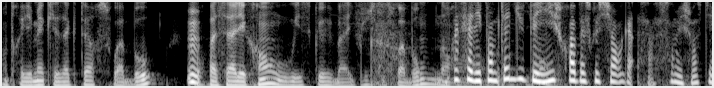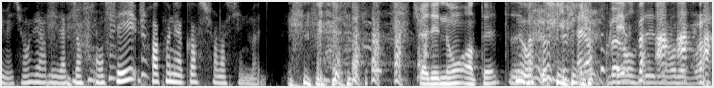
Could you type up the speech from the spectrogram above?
entre guillemets que les acteurs soient beaux Mm. pour passer à l'écran ou est-ce que bah, il faut juste qu'ils soient bons dans- Après, ça dépend peut-être du pays, je crois, parce que si on regarde, sans- sans méchanceté, mais si on regarde les acteurs français, je crois qu'on est encore sur l'ancienne mode. Tu as des noms en tête Non. Alors, On balance des noms de moi.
